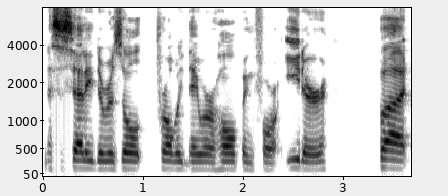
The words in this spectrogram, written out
necessarily the result probably they were hoping for either. But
